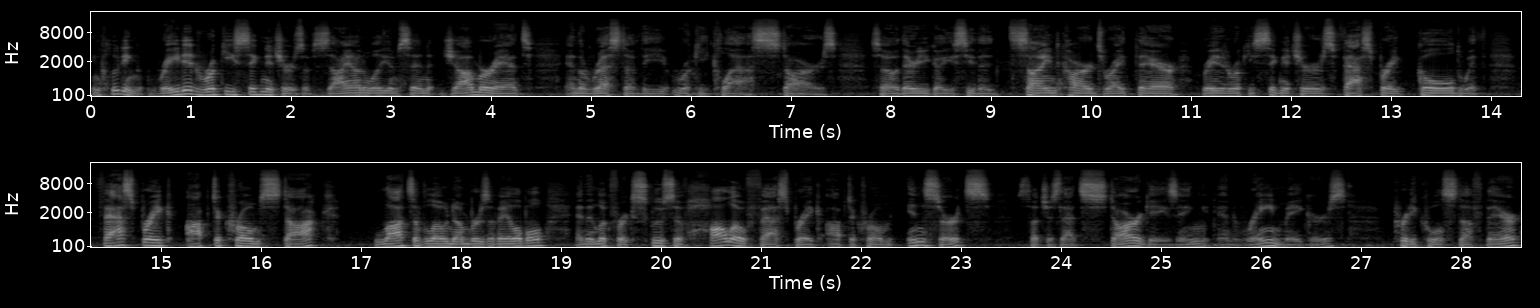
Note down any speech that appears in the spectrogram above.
including rated rookie signatures of Zion Williamson, Ja Morant, and the rest of the rookie class stars. So there you go. You see the signed cards right there, rated rookie signatures, fast break gold with fast break Optichrome stock lots of low numbers available, and then look for exclusive hollow fast break Optichrome inserts, such as that stargazing and rainmakers. Pretty cool stuff there.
